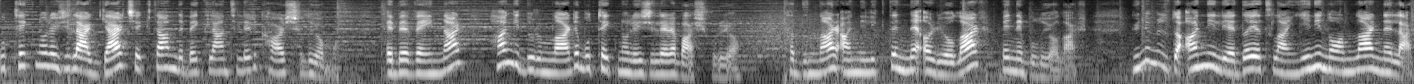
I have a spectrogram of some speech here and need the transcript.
bu teknolojiler gerçekten de beklentileri karşılıyor mu? Ebeveynler hangi durumlarda bu teknolojilere başvuruyor? Kadınlar annelikte ne arıyorlar ve ne buluyorlar? Günümüzde anneliğe dayatılan yeni normlar neler?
